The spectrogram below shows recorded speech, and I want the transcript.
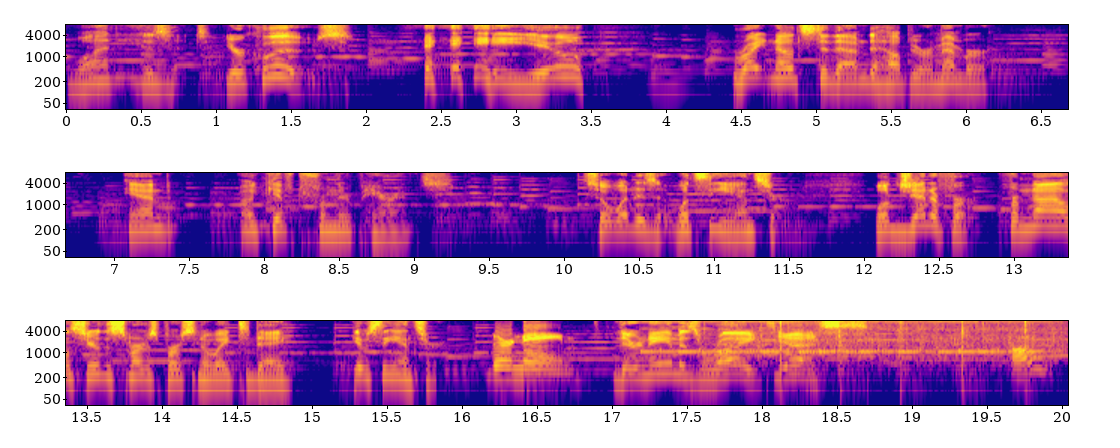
What is it? Your clues. Hey, you. Write notes to them to help you remember. And a gift from their parents. So, what is it? What's the answer? Well, Jennifer from Niles, you're the smartest person awake today. Give us the answer. Their name. Their name is right. Yes. Oh,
